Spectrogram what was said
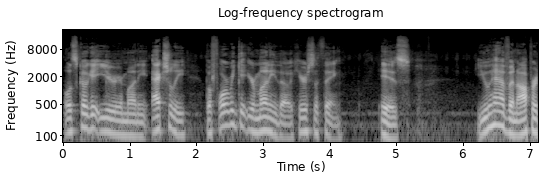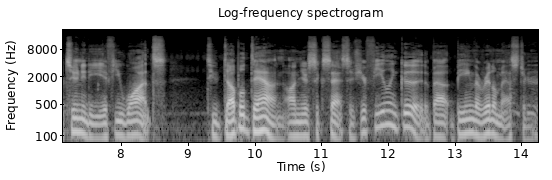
Let's go get you your money. Actually, before we get your money though, here's the thing is you have an opportunity if you want to double down on your success. If you're feeling good about being the riddle master,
